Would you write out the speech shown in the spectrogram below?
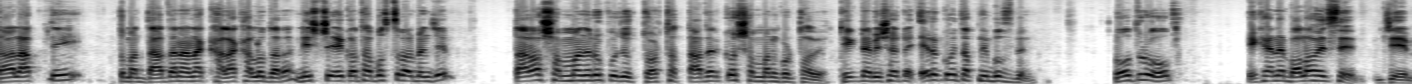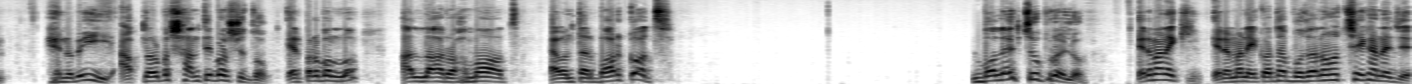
তাহলে আপনি তোমার দাদা, নানা, খালা, খালু দ্বারা নিশ্চয়ই এই কথা বুঝতে পারবেন যে তারাও সম্মানের উপযুক্ত, অর্থাৎ তাদেরকেও সম্মান করতে হবে। ঠিক না বিষয়টা? এরকমই তো আপনি বুঝবেন। তদ্রূপ এখানে বলা হয়েছে যে হেনবি আপনার উপর শান্তি বর্ষিত। এরপর বলল আল্লাহ রহমত এবং তার বরকত বলে চুপ রইল। এর মানে কি? এর মানে কথা বোঝানো হচ্ছে এখানে যে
